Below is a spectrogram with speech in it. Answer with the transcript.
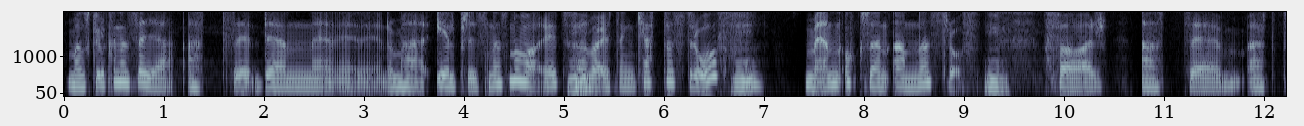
man skulle kunna säga att eh, den, eh, de här elpriserna som har varit har varit en katastrof, Mm. men också en anastrof Mm. för att, eh, att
